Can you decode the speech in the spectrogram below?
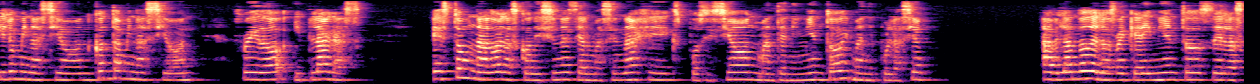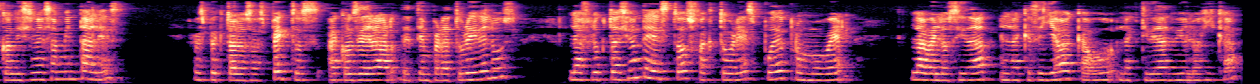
iluminación, contaminación, ruido y plagas. Esto aunado a las condiciones de almacenaje, exposición, mantenimiento y manipulación. Hablando de los requerimientos de las condiciones ambientales, respecto a los aspectos a considerar de temperatura y de luz, la fluctuación de estos factores puede promover la velocidad en la que se lleva a cabo la actividad biológica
